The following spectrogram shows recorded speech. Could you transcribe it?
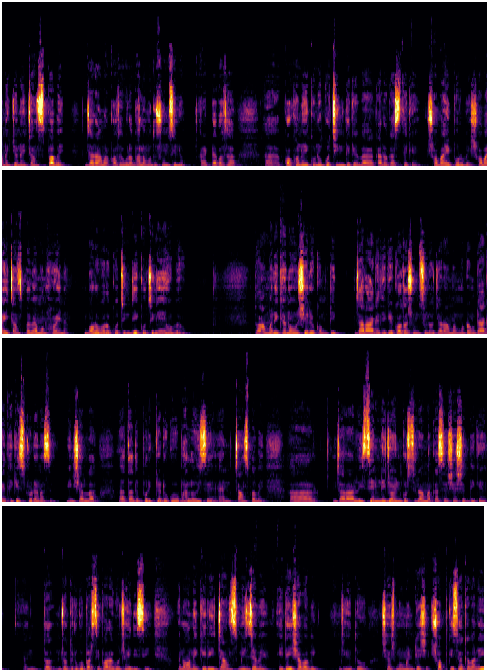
অনেকজনই চান্স পাবে, যারা আমার কথাগুলো ভালো মতো শুনছিল। আর একটা কথা কখনোই কোনো কোচিং থেকে বা কারও কাছ থেকে সবাই পড়বে, সবাই চান্স পাবে এমন হয় না। বড় বড় কোচিং যেই কোচিংয়েই হবে হোক। তো আমার এখানেও সেরকম, ঠিক যারা আগে থেকে কথা শুনছিল, যারা আমার মোটামুটি আগে থেকে স্টুডেন্ট আছে, ইনশাল্লাহ তাদের পরীক্ষাটুকু ভালো হয়েছে অ্যান্ড চান্স পাবে। আর যারা রিসেন্টলি জয়েন করছিল আমার কাছে শেষের দিকে যতটুকু পারছি পড়া গুছাই দিছি মানে অনেকেরই চান্স মিস যাবে, এটাই স্বাভাবিক, যেহেতু শেষ মোমেন্টে এসে সব কিছু একেবারেই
